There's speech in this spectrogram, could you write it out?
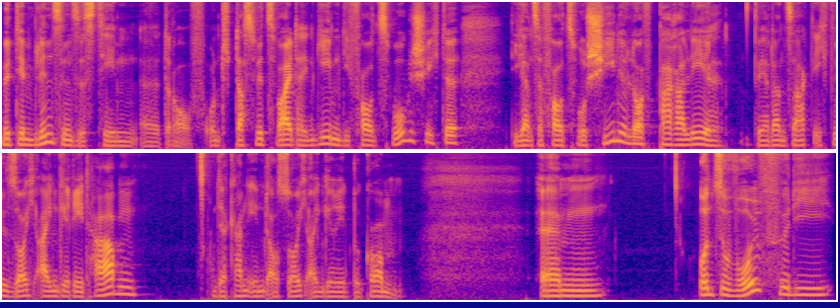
mit dem Blinzeln-System äh, drauf. Und das wird es weiterhin geben. Die V2-Geschichte, die ganze V2-Schiene läuft parallel. Wer dann sagt, ich will solch ein Gerät haben, der kann eben auch solch ein Gerät bekommen. Ähm, und sowohl für die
